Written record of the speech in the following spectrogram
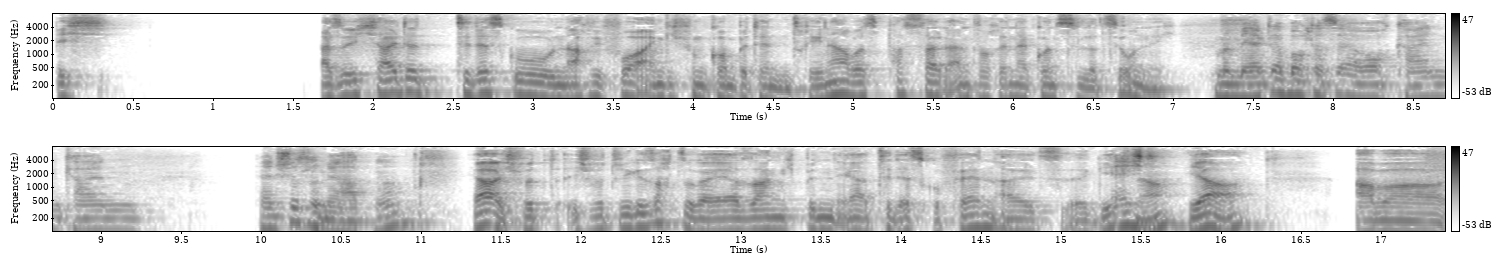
ich, also ich halte Tedesco nach wie vor eigentlich für einen kompetenten Trainer, aber es passt halt einfach in der Konstellation nicht. Man merkt aber auch, dass er auch keinen keinen keinen Schlüssel mehr hat, ne? Ja, ich würde, ich würde wie gesagt sogar eher sagen, ich bin eher Tedesco-Fan als äh, Gegner. Ja, aber,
